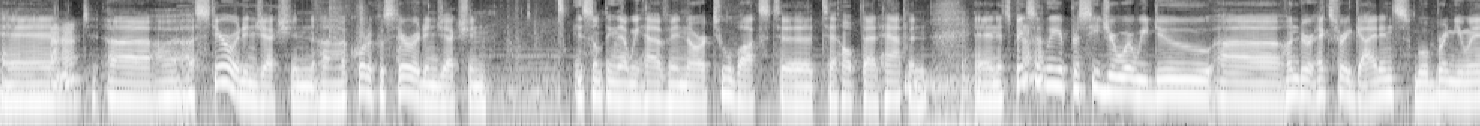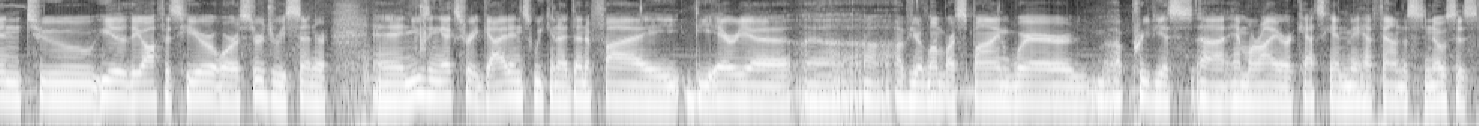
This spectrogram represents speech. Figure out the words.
and uh, a steroid injection, a corticosteroid injection. Is something that we have in our toolbox to, to help that happen. And it's basically a procedure where we do, uh, under x ray guidance, we'll bring you in to either the office here or a surgery center. And using x ray guidance, we can identify the area uh, of your lumbar spine where a previous uh, MRI or a CAT scan may have found a stenosis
